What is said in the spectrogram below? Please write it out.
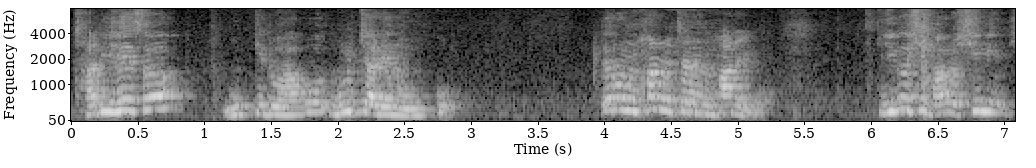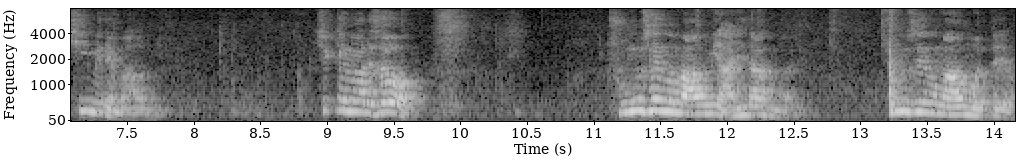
자리해서 웃기도 하고 울 자리에는 웃고 때로는 화낼 자리에는 화내고 이것이 바로 시민, 시민의 마음이에요. 쉽게 말해서 중생의 마음이 아니다 그 말이에요. 중생의 마음은 어때요?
